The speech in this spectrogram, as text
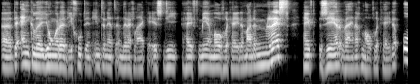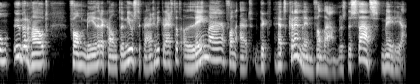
Uh, de enkele jongere die goed in internet en dergelijke is, die heeft meer mogelijkheden. Maar de rest heeft zeer weinig mogelijkheden om überhaupt van meerdere kanten nieuws te krijgen. Die krijgt het alleen maar vanuit de, het Kremlin vandaan, dus de staatsmedia.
